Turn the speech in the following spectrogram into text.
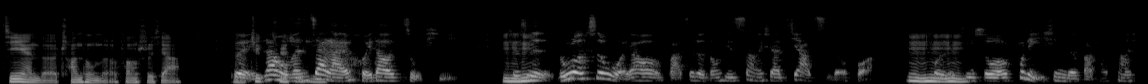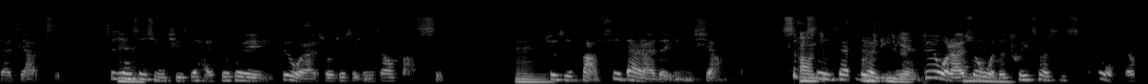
经验的传统的方式下。对，让我们再。来回到主题，就是如果是我要把这个东西上一下价值的话。嗯，或者是。说不理性的把它放下价值，这件事情其实还是会对我来说就是营造法式，嗯，就是法式带来的影响，是不是在这个里面？对于我来说，我的推测是，是我们的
